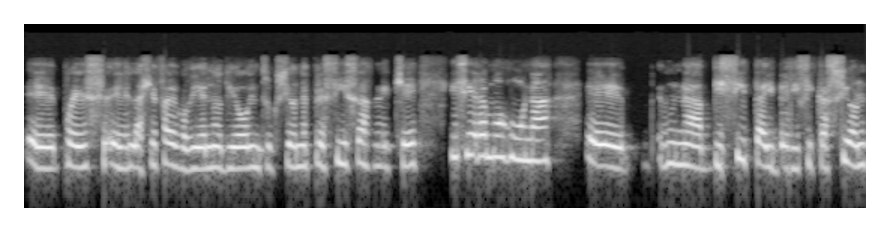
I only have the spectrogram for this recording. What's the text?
eh, pues eh, la jefa de gobierno dio instrucciones precisas de que hiciéramos una, eh, una visita y verificación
